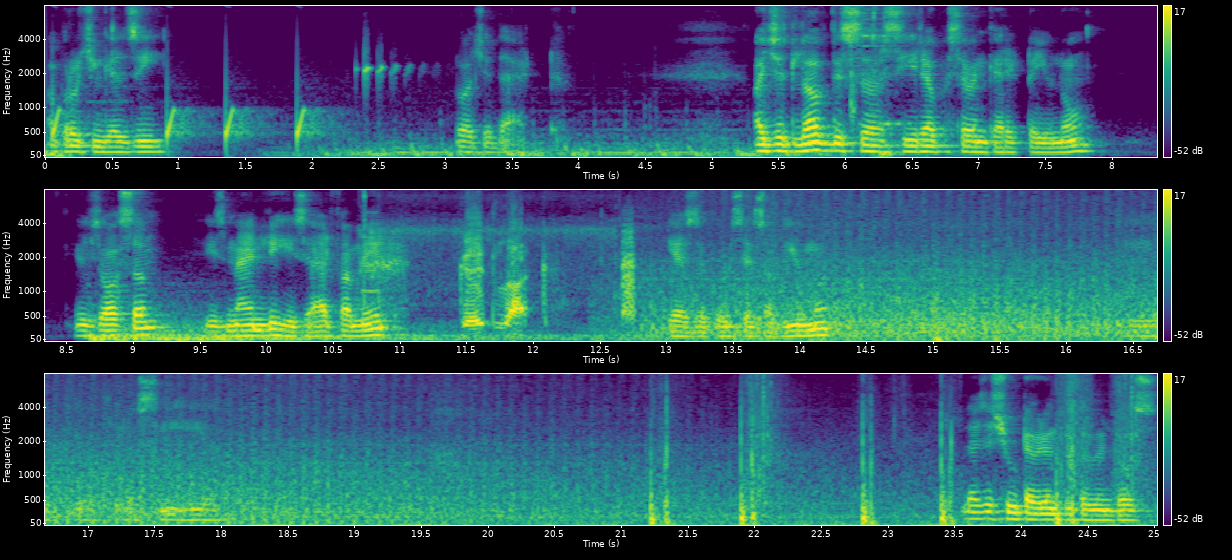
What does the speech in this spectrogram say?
Approaching LZ. Roger that. I just love this uh, Sierra 7 character, you know. He's awesome, he's manly, he's alpha male, Good luck. he has a good sense of humor. Okay, okay, okay, let's see here. Let's just shoot everyone through the windows.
